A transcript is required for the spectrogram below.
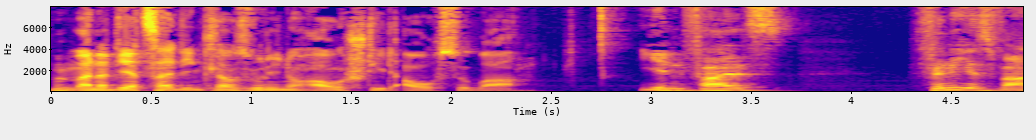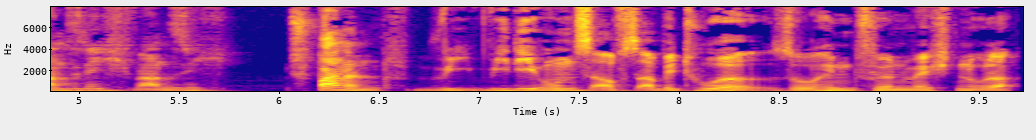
mit meiner derzeitigen Klausur, die noch aussteht, auch so war. Jedenfalls finde ich es wahnsinnig, wahnsinnig spannend, wie, wie die uns aufs Abitur so hinführen möchten oder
